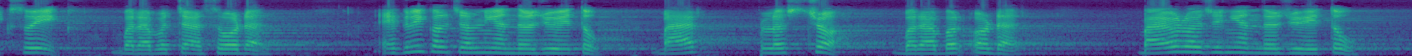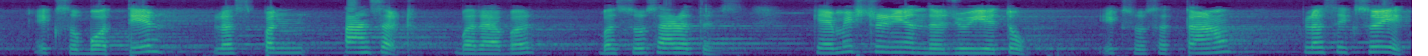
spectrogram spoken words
એકસો એક, બરાબર ચારસો અઢાર. એગ્રીકલ્ચરની અંદર જોઈએ તો બાર પ્લસ છ, બરાબર અઢાર. બાયોલોજીની અંદર જોઈએ તો એકસો બોતેર પ્લસ પન પાસઠ, બરાબર બસો સાડત્રીસ. કેમિસ્ટ્રીની અંદર જોઈએ તો એકસો સત્તાણું પ્લસ એકસો એક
